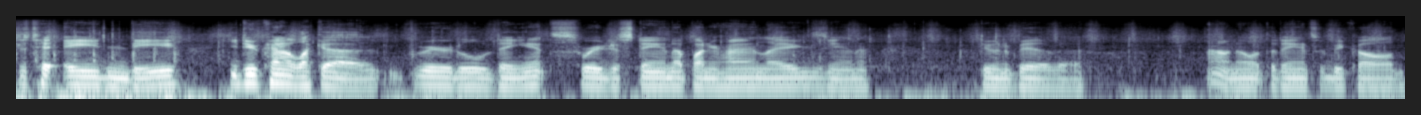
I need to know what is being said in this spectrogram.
just hit A and D, you do kind of like a weird little dance where you just stand up on your hind legs, you know, doing a bit of a, I don't know what the dance would be called,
